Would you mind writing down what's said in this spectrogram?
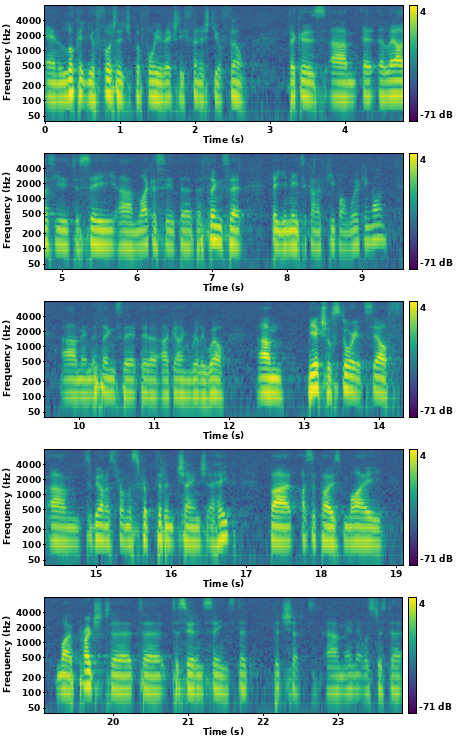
and look at your footage before you've actually finished your film because um, it allows you to see, um, like I said, the, the things that, that you need to kind of keep on working on and the things that, that are, are going really well. Um, the actual story itself, um, to be honest, from the script didn't change a heap, but I suppose my, my approach to, to, to certain scenes did, did shift, um, and that was just a,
